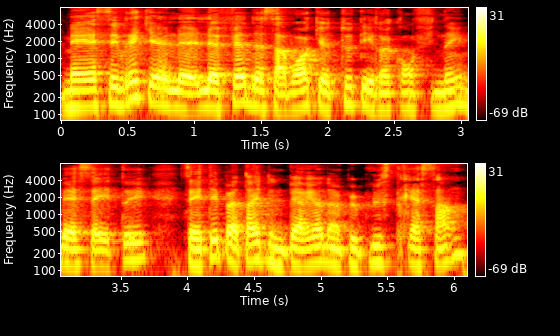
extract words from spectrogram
mais c'est vrai que le, le, fait de savoir que tout est reconfiné, ben ça a été, ça a été peut-être une période un peu plus stressante.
